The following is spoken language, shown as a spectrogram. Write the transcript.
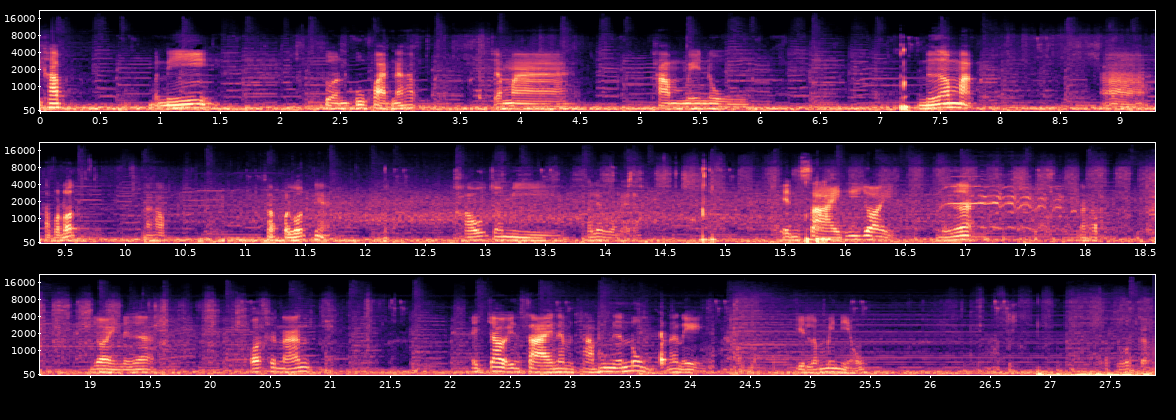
สวัสดีครับ วันนี้ส่วนครูขวัญนะครับ จะมาทำเมนู เนื้อหมักสับปะรดนะครับ สับปะรดเนี่ยเขาจะมีเขาเรียกว่าอะไรนะเอนไซม์ที่ย่อยเนื้อนะครับ ย่อยเนื้อ เพราะฉะนั้นไอ้เจ้าเอนไซม์เนี่ยมันทำให้เนื้อนุ่มนั่นเองกินแล้วไม่เหนียวสับปะรดกับ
